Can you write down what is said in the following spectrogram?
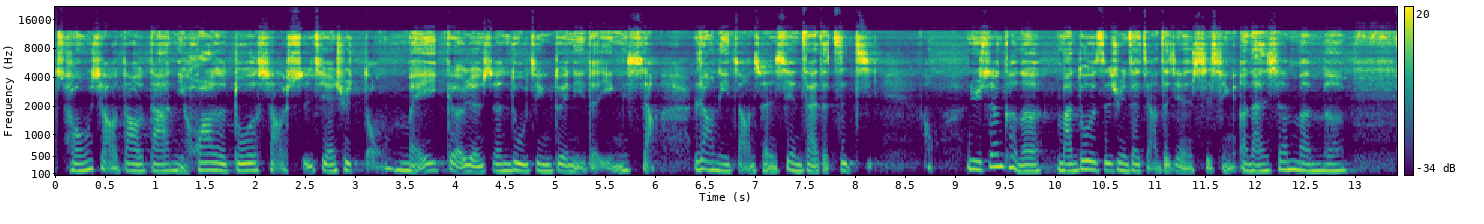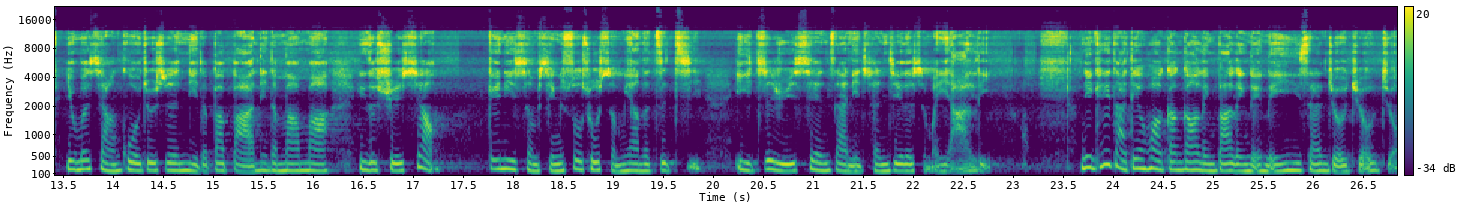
从小到大，你花了多少时间去懂每一个人生路径对你的影响，让你长成现在的自己。女生可能蛮多的资讯在讲这件事情，而男生们呢，有没有想过，就是你的爸爸、你的妈妈、你的学校给你什么形塑出什么样的自己，以至于现在你承接了什么压力？你可以打电话，刚刚零八零零零一三九九九，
